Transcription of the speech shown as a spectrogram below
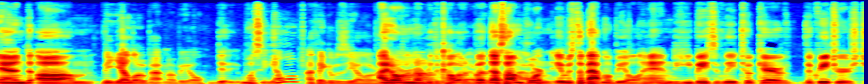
and um The yellow Batmobile. d- was it yellow? I think it was yellow. I don't remember the color, but that's doesn't matter. Mm-hmm. important. It was the Batmobile, and he basically took care of the creatures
